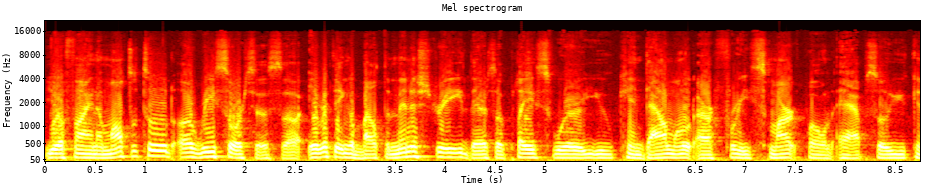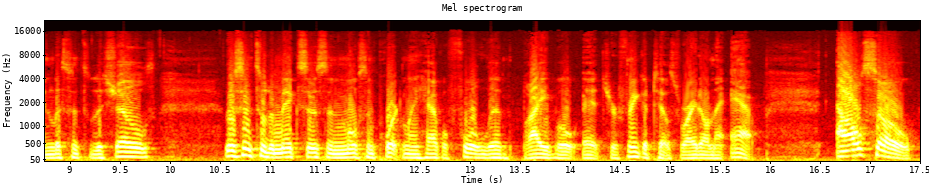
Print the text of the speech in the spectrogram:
You'll find a multitude of resources, uh, everything about the ministry. There's a place where you can download our free smartphone app so you can listen to the shows, listen to the mixes, and most importantly, have a full length Bible at your fingertips right on the app. Also,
